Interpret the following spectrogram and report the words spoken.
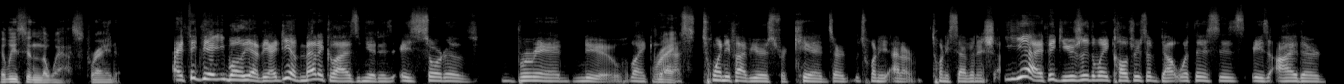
at least in the West, right? I think the well, yeah, the idea of medicalizing it is is sort of brand new, like Right. last 25 years for kids or 20, I don't know, 27 ish. Yeah, I think usually the way cultures have dealt with this is is either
